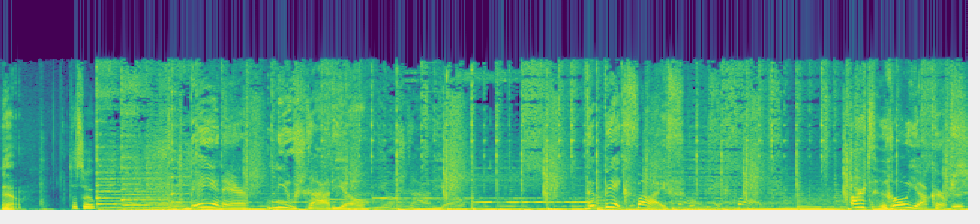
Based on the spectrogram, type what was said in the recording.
ja. ja. Tot zo. BNR Nieuwsradio. The Big Five. Art Rojakkers.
